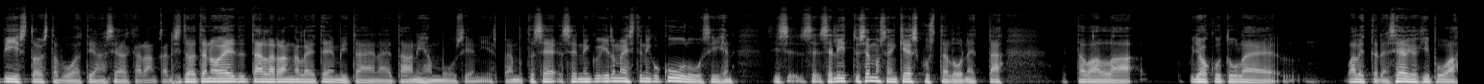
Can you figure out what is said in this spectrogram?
15-vuotiaan selkäranka, niin sitten että no ei, tällä rangalla ei tee mitään enää, tämä on ihan muusi ja niin edespäin, mutta se, se niin kuin ilmeisesti niin kuin kuuluu siihen, siis se, se liittyy semmoiseen keskusteluun, että, että tavallaan kun joku tulee valittelen selkäkipua,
